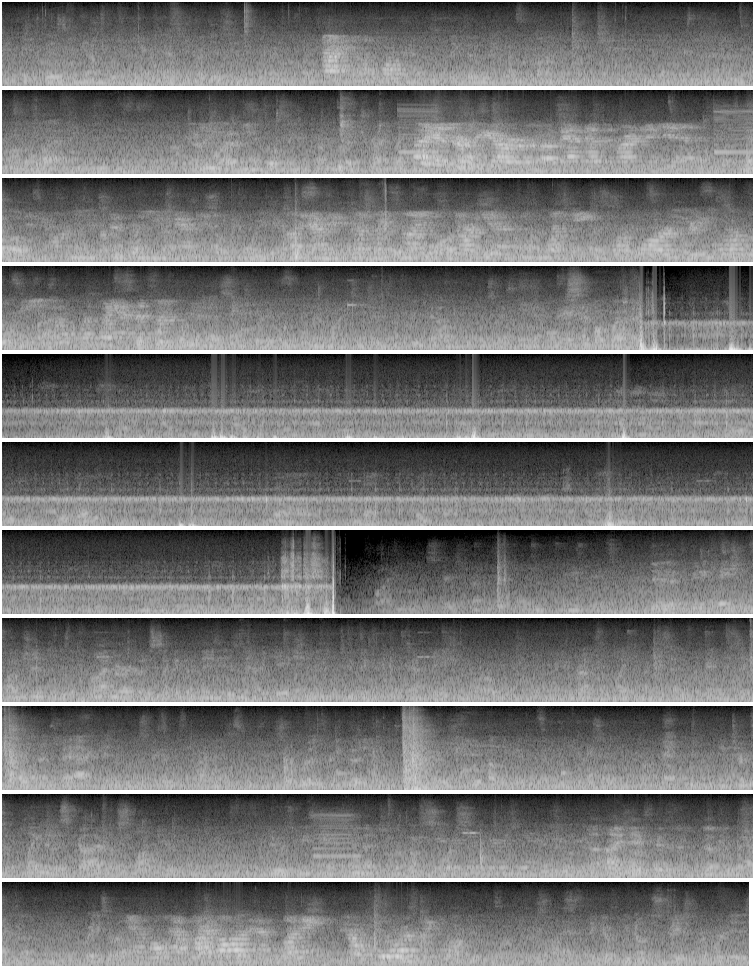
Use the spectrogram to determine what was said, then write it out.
We fixed this the left. We are uh, and running again. Yellow Simple question. Communication function is the primary, but a secondary thing is navigation. And Two things we do with navigation are we can route the light time sense, okay, say go on back and just figure out what the time is. So we're really pretty good at navigation. We're probably good with them years old. In terms of plane in the sky, we're sloppier. What we do is we use the antenna to look on source. I did, because nothing Back, back. quasar. And we'll have five on and one eight, zero four, three four. Think of, we know the space where it is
